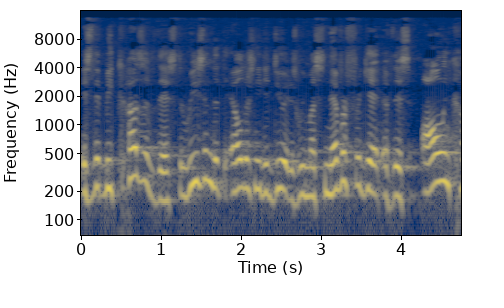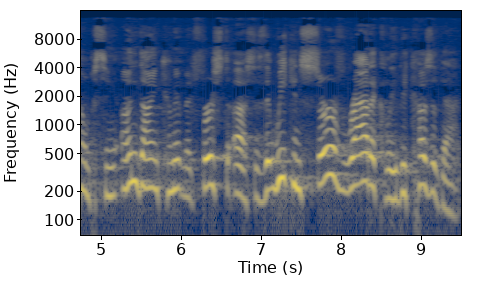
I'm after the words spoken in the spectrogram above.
Is that because of this, the reason that the elders need to do it is we must never forget of this all encompassing, undying commitment first to us, is that we can serve radically because of that.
